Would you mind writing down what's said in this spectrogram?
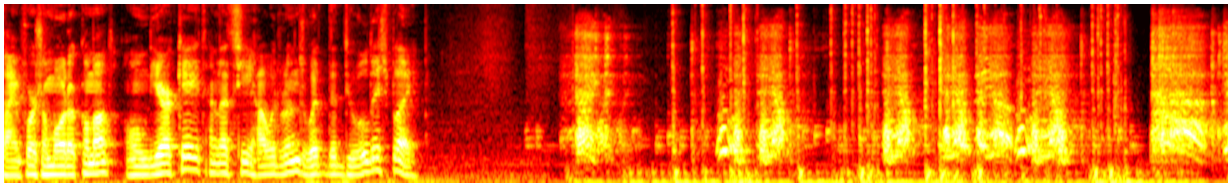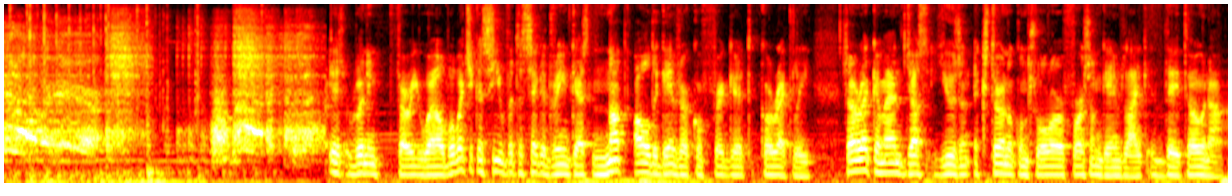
Time for some Mortal Kombat on the arcade and let's see how it runs with the dual display. is running very well, but what you can see with the Sega Dreamcast, not all the games are configured correctly. So I recommend just use an external controller for some games like Daytona.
